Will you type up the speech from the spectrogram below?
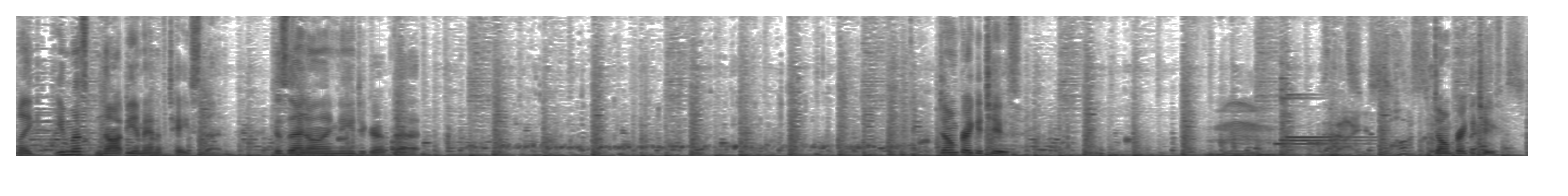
Like, you must not be a man of taste then. Because then I need to grab that. Don't break a tooth. Mmm. Nice. Awesome. Don't break a tooth.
